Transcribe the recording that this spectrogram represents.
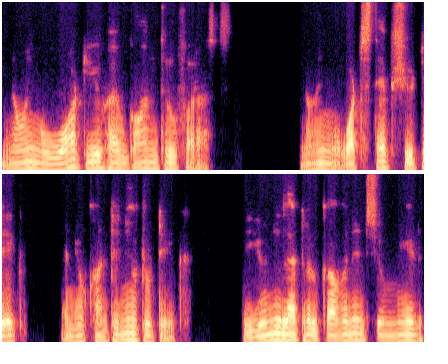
knowing what you have gone through for us, knowing what steps you take and you continue to take, the unilateral covenants you made,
